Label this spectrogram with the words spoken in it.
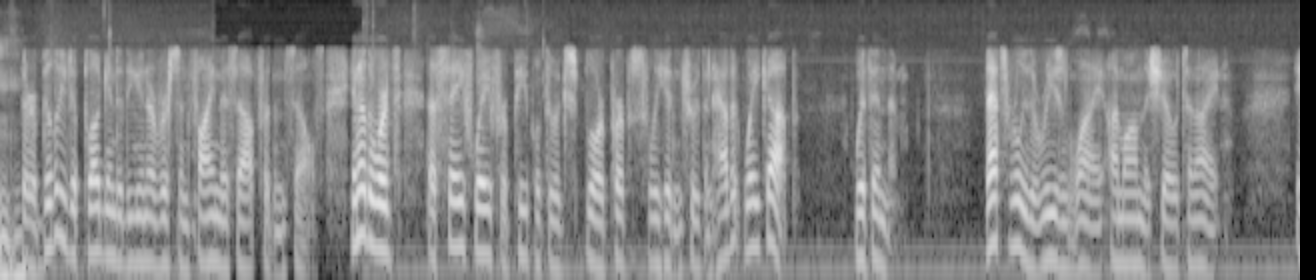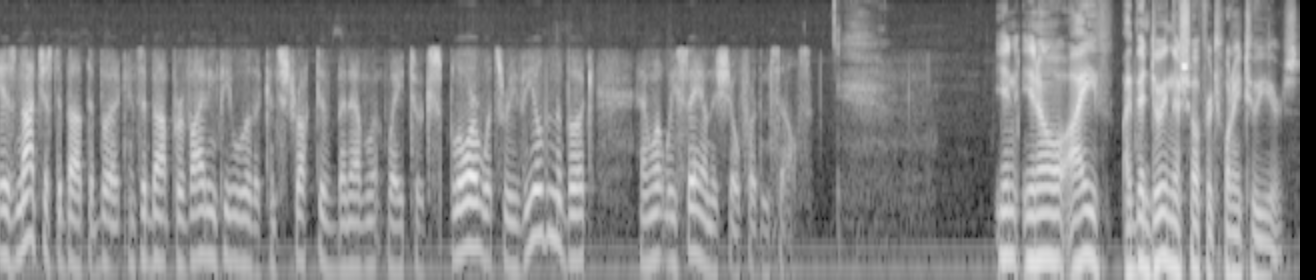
mm-hmm. their ability to plug into the universe and find this out for themselves. In other words, a safe way for people to explore purposefully hidden truth and have it wake up within them. That's really the reason why I'm on the show tonight. Is not just about the book. It's about providing people with a constructive, benevolent way to explore what's revealed in the book and what we say on the show for themselves. You, you know, I've I've been doing this show for 22 years.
